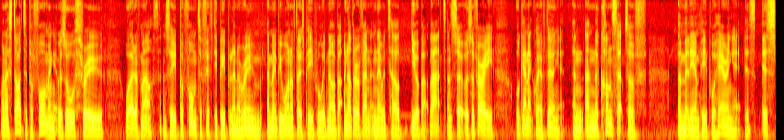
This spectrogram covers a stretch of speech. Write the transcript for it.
when I started performing, it was all through word of mouth. And so you'd perform to 50 people in a room, and maybe one of those people would know about another event and they would tell you about that. And so it was a very organic way of doing it. And, and the concept of a million people hearing it is, is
